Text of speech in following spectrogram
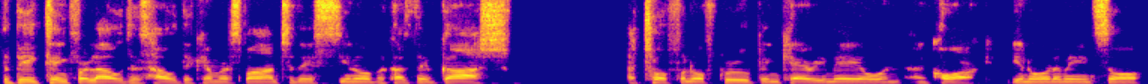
the big thing for Louth is how they can respond to this you know because they've got a tough enough group in Kerry, Mayo, and, and Cork. You know what I mean? So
